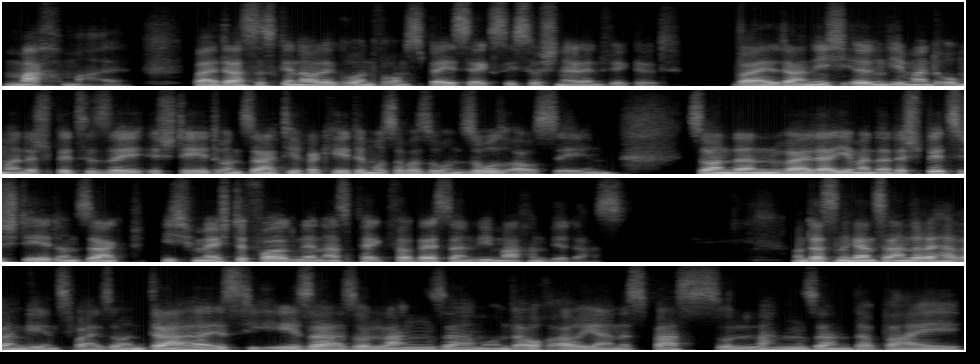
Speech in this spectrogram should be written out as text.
mach mal. Weil das ist genau der Grund, warum SpaceX sich so schnell entwickelt. Weil da nicht irgendjemand oben an der Spitze steht und sagt, die Rakete muss aber so und so aussehen, sondern weil da jemand an der Spitze steht und sagt, ich möchte folgenden Aspekt verbessern, wie machen wir das? Und das ist eine ganz andere Herangehensweise. Und da ist die ESA so langsam und auch Ariane Spass so langsam dabei,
